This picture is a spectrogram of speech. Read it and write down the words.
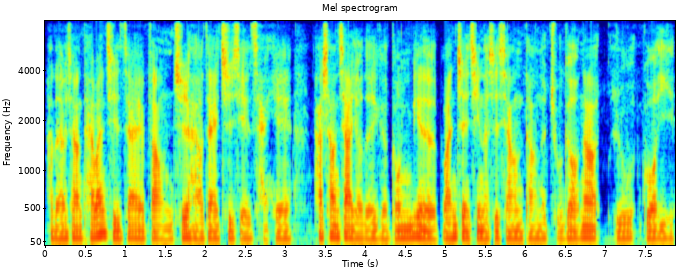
好的，像台湾其实，在纺织还有在制鞋产业，它上下游的一个供应链的完整性呢是相当的足够。那如果以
